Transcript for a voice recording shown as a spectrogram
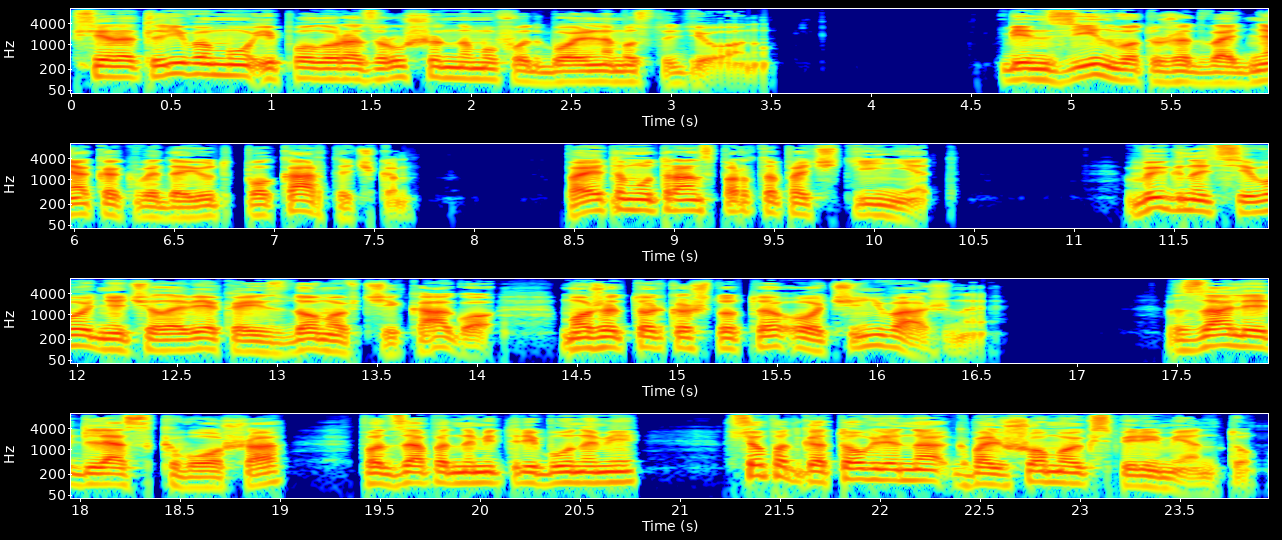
к сиротливому и полуразрушенному футбольному стадиону. Бензин вот уже два дня как выдают по карточкам, поэтому транспорта почти нет. Выгнать сегодня человека из дома в Чикаго может только что-то очень важное. В зале для сквоша под западными трибунами все подготовлено к большому эксперименту.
